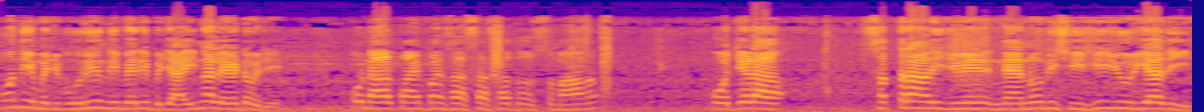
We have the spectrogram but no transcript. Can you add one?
ਉਹਦੀ ਮਜਬੂਰੀ ਹੁੰਦੀ, ਮੇਰੀ ਬਿਜਾਈ ਨਾ ਲੇਟ ਹੋ ਜੇ। ਉਹ ਨਾਲ 5 5 7 7 7 ਸਮਾਨ। ਉਹ ਜਿਹੜਾ 17 ਵਾਲੀ ਜਿਵੇਂ ਨੈਨੋ ਦੀ ਸ਼ੀਸ਼ੀ ਯੂਰੀਆ ਦੀ,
